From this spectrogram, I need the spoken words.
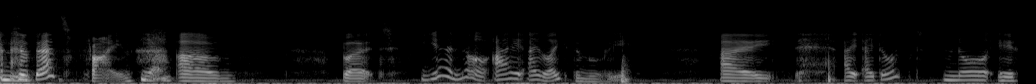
Mhm. and that's fine. Yeah, um but yeah no i i like the movie. I i i don't know if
